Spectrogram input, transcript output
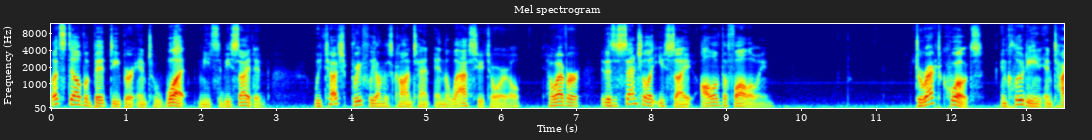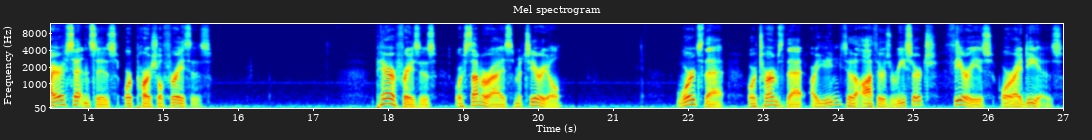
let's delve a bit deeper into what needs to be cited. We touched briefly on this content in the last tutorial. However, it is essential that you cite all of the following. Direct quotes, including entire sentences or partial phrases. Paraphrases or summarized material. Words that, or terms that, are unique to the author's research, theories, or ideas.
